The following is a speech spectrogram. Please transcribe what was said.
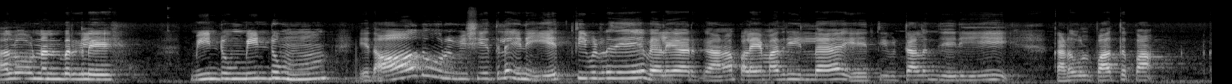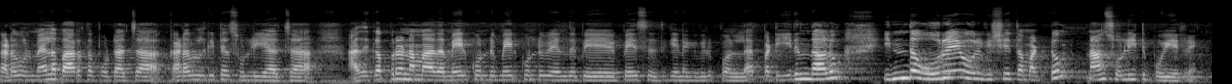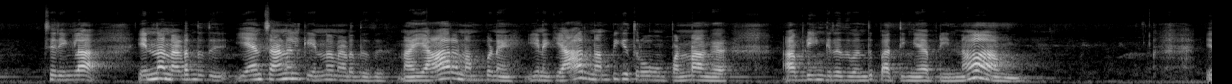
Hello நண்பர்களே. மீண்டும் மீண்டும் ஏதாவது ஒரு விஷயத்தில் என்னை ஏற்றி விடுறதே வேலையாக இருக்குது ஆனால் பழைய மாதிரி இல்லை. ஏற்றி விட்டாலும் சரி. கடவுள் பார்த்துப்பான். கடவுள் மேலே பாரத்தை போட்டாச்சா? கடவுள்கிட்ட சொல்லியாச்சா? அதுக்கப்புறம் நம்ம அதை மேற்கொண்டு மேற்கொண்டு வந்து பே பேசுறதுக்கு எனக்கு விருப்பம் இல்லை. பட் இருந்தாலும் இந்த ஒரே ஒரு விஷயத்தை மட்டும் நான் சொல்லிட்டு போயிடுறேன். சரிங்களா? என்ன நடந்தது? என் சேனலுக்கு என்ன நடந்தது? நான் யாரை நம்பினேன்? எனக்கு யார் நம்பிக்கை துரோகம் பண்ணாங்க? அப்படிங்கிறது வந்து பார்த்தீங்க அப்படின்னா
